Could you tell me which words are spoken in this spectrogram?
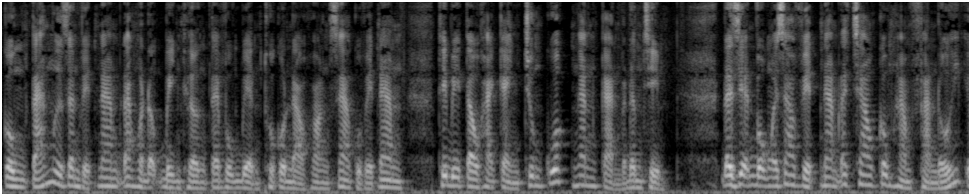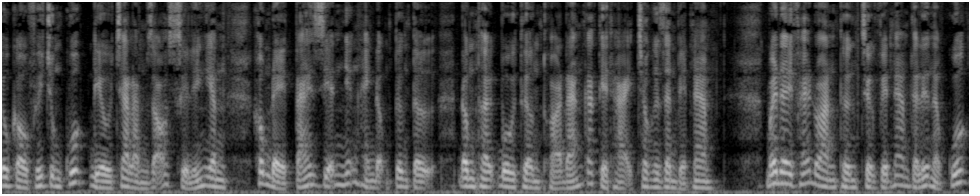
cùng 8 ngư dân Việt Nam đang hoạt động bình thường tại vùng biển thuộc quần đảo Hoàng Sa của Việt Nam thì bị tàu hải cảnh Trung Quốc ngăn cản và đâm chìm. Đại diện Bộ Ngoại giao Việt Nam đã trao công hàm phản đối, yêu cầu phía Trung Quốc điều tra làm rõ xử lý nghiêm, không để tái diễn những hành động tương tự, đồng thời bồi thường thỏa đáng các thiệt hại cho ngư dân Việt Nam. Mới đây, phái đoàn thường trực Việt Nam tại Liên Hợp Quốc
